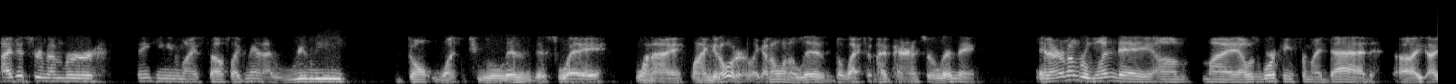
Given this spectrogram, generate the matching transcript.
I just remember thinking to myself, like, man, I really don't want to live this way when I when I get older. Like, I don't want to live the life that my parents are living. And I remember one day, um, my I was working for my dad. Uh, I, I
